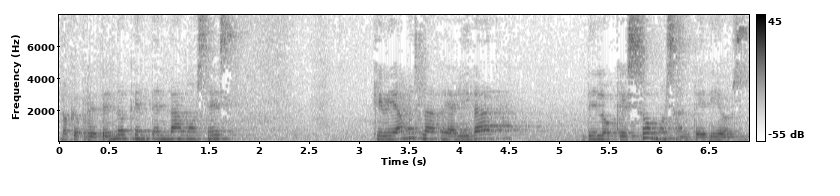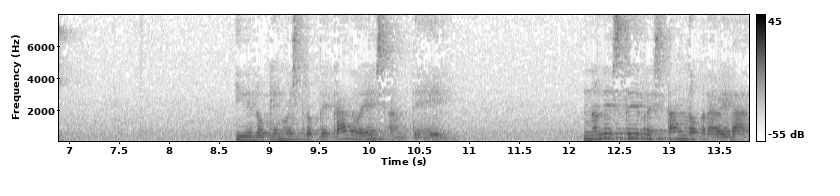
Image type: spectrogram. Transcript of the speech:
Lo que pretendo que entendamos es que veamos la realidad de lo que somos ante Dios y de lo que nuestro pecado es ante Él. No le estoy restando gravedad.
